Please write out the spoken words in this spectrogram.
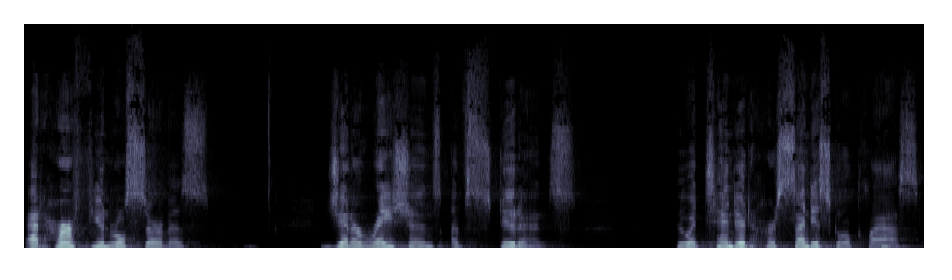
At her funeral service, generations of students who attended her Sunday school class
